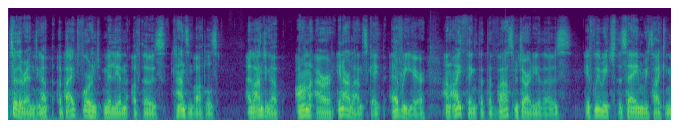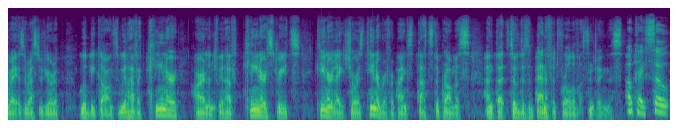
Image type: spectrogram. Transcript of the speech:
So they're ending up about 400 million of those cans and bottles are landing up on our in our landscape every year, and I think that the vast majority of those if we reach the same recycling rate as the rest of Europe, we'll be gone. So we'll have a cleaner Ireland. We'll have cleaner streets, cleaner lake shores, cleaner riverbanks. That's the promise. And that, so there's a benefit for all of us in doing this. Okay. So,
